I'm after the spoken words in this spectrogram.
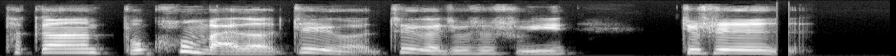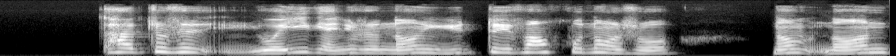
它跟不空白的这个这个就是属于，就是它就是有一点就是能与对方互动的时候，能能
